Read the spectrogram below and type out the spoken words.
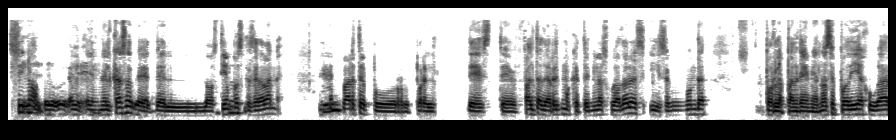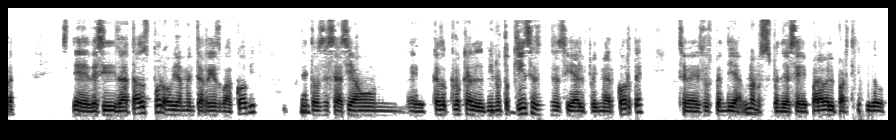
Sí, no, pero en el caso de, de los tiempos que se daban, en parte por, por el este, falta de ritmo que tenían los jugadores y segunda por la pandemia. No se podía jugar eh, deshidratados por obviamente riesgo a COVID. Entonces se hacía un, eh, creo, creo, que al minuto 15 se hacía el primer corte, se suspendía, no, no suspendía, se paraba el partido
